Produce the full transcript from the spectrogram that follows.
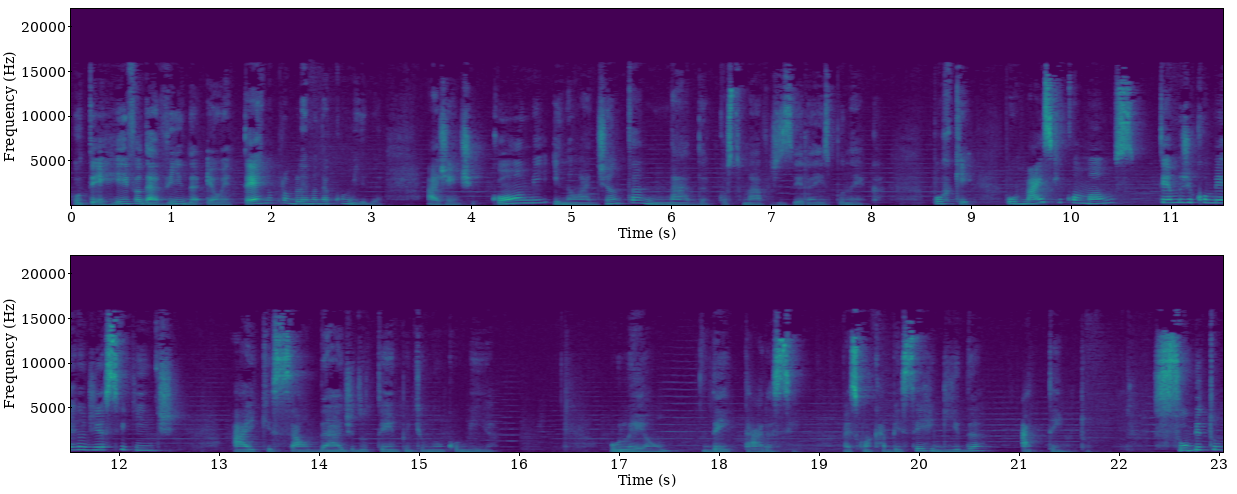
o terrível da vida é o eterno problema da comida. A gente come e não adianta nada, costumava dizer a ex-boneca. Por quê? Por mais que comamos, temos de comer no dia seguinte. Ai, que saudade do tempo em que eu não comia. O leão deitara-se, mas com a cabeça erguida, atento. Súbito,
